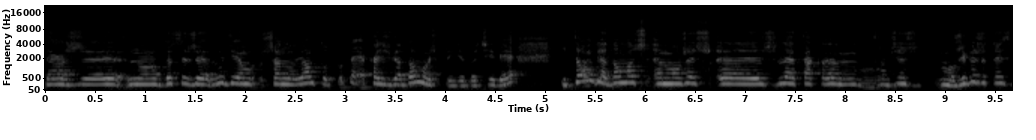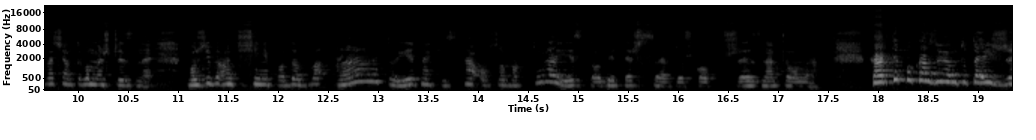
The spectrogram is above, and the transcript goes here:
darzy, no dosyć, że ludzie ją szanują, to tutaj jakaś wiadomość przyjdzie do ciebie i tą wiadomość e, możesz źle tak wziąć, możliwe, że to jest właśnie od tego mężczyzny, możliwe on ci się nie podoba, ale to jednak jest ta osoba, która jest tobie też serduszko przeznaczona. Karty pokazują tutaj, że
